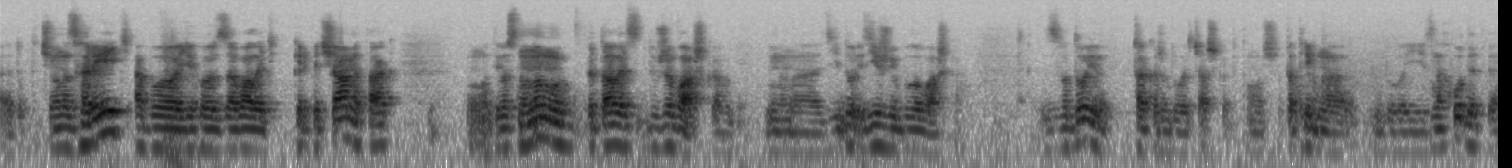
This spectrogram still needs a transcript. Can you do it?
Е, Тобто, чи воно згорить, або його завалить кирпичами, так. От, і в основному питались дуже важко. Іменно з, їдо, з їжею було важко. З водою також було тяжко, тому що потрібно було її знаходити.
